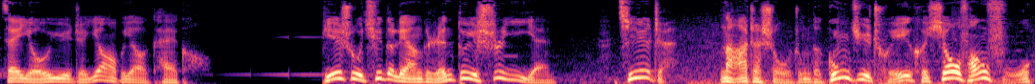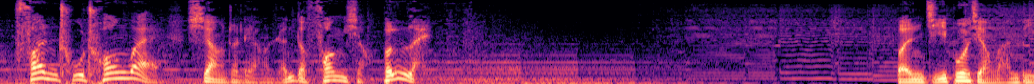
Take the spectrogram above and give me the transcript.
在犹豫着要不要开口。别墅区的两个人对视一眼，接着拿着手中的工具锤和消防斧，翻出窗外，向着两人的方向奔来。本集播讲完毕，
